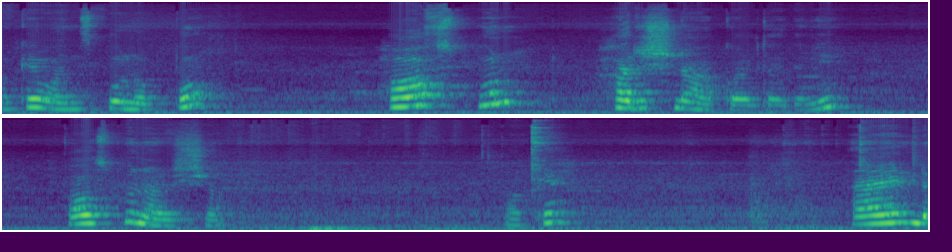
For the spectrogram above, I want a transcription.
ಓಕೆ ಒಂದು ಸ್ಪೂನ್ ಉಪ್ಪು ಹಾಫ್ ಸ್ಪೂನ್ ಅರಿಶಿನ ಹಾಕ್ಕೊಳ್ತಾ ಇದ್ದೀನಿ ಹಾಫ್ ಸ್ಪೂನ್ ಅರಿಶಿನ okay and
